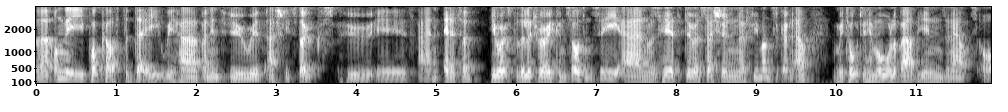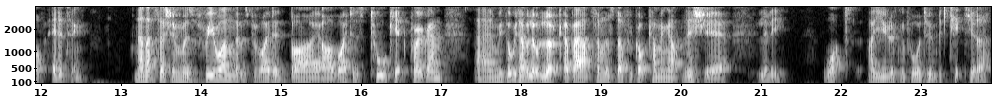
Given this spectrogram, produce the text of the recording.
Uh, on the podcast today, we have an interview with Ashley Stokes, who is an editor. He works for the Literary Consultancy and was here to do a session a few months ago now, and we talked to him all about the ins and outs of editing. Now, that session was a free one that was provided by our Writers Toolkit program, and we thought we'd have a little look about some of the stuff we've got coming up this year. Lillie, what are you looking forward to in particular?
